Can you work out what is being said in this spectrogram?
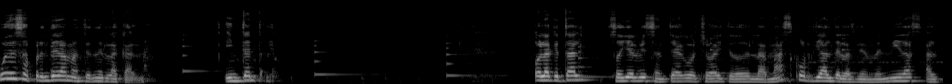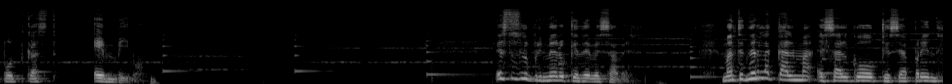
puedes aprender a mantener la calma. Inténtalo. Hola, ¿qué tal? Soy Elvis Santiago Ochoa y te doy la más cordial de las bienvenidas al podcast en vivo. Esto es lo primero que debes saber. Mantener la calma es algo que se aprende,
